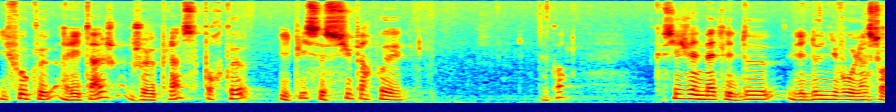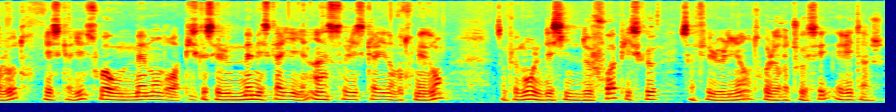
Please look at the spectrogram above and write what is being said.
il faut que à l'étage, je le place pour qu'il puisse se superposer. D'accord? Que si je viens de mettre les deux, les deux niveaux l'un sur l'autre, l'escalier soit au même endroit. Puisque c'est le même escalier, il y a un seul escalier dans votre maison, simplement on le dessine deux fois puisque ça fait le lien entre le rez-de-chaussée et l'étage.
